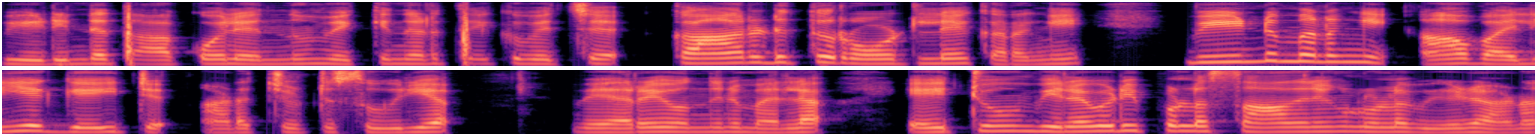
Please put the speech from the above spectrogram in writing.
വീടിന്റെ താക്കോൽ എന്നും വെക്കുന്നിടത്തേക്ക് വെച്ച് കാറെടുത്ത് റോഡിലേക്ക് ഇറങ്ങി. വീണ്ടും ഇറങ്ങി ആ വലിയ ഗേറ്റ് അടച്ചിട്ടു സൂര്യ. വേറെ ഒന്നിനുമല്ല ഏറ്റവും വിലപിടിപ്പുള്ള സാധനങ്ങളുള്ള വീടാണ്.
